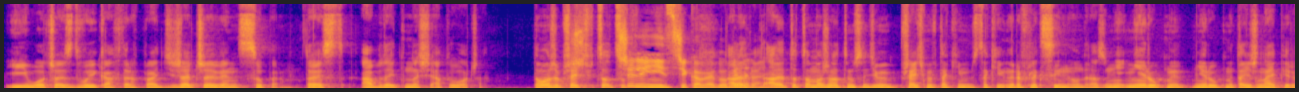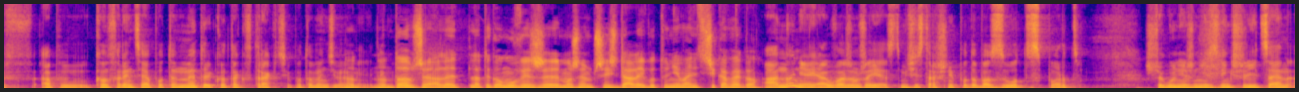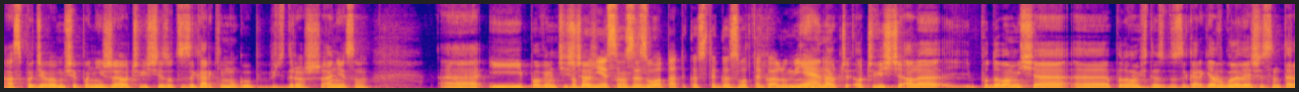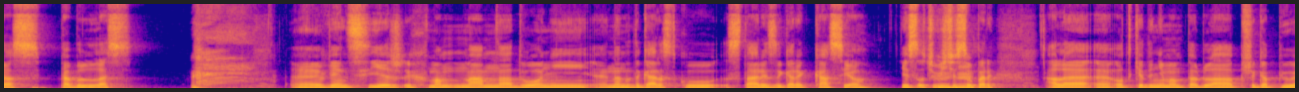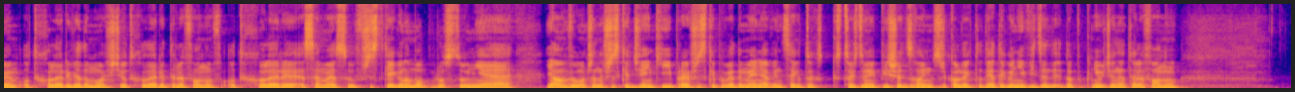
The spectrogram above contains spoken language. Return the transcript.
I WatchOS 2 wprowadzi rzeczy, więc super. To jest update odnośnie Apple Watcha. To może przejść... Co, co, Czyli nic ciekawego ale, generalnie. Ale to, to może o tym sądzimy. Przejdźmy w takim, z takim refleksyjnym od razu. Nie, nie, róbmy, nie róbmy tak, że najpierw Apple, konferencja, a potem my, tylko tak w trakcie, bo to będziemy no, mieli. No tak. dobrze, ale dlatego mówię, że możemy przejść dalej, bo tu nie ma nic ciekawego. A no nie, ja uważam, że jest. Mi się strasznie podoba złoty sport. Szczególnie, że nie zwiększyli cen, a spodziewałbym się po nich, że oczywiście złote zegarki mogłyby być droższe, a nie są. E, I powiem ci szczerze. No bo nie są ze złota, tylko z tego złotego aluminium. Nie, no tak? oczy, oczywiście, ale podoba mi się e, podoba mi się ten zegarek. Ja w ogóle wiesz, jestem teraz pebbleless. e, więc jeż, mam, mam na dłoni, na nadgarstku stary zegarek Casio. Jest oczywiście mm -hmm. super ale e, od kiedy nie mam Pebla, przegapiłem od cholery wiadomości, od cholery telefonów, od cholery SMS-ów, wszystkiego, no bo po prostu nie... Ja mam wyłączone wszystkie dźwięki i prawie wszystkie powiadomienia, więc jak ktoś do mnie pisze, dzwoni, cokolwiek, to ja tego nie widzę, dopóki nie wyciągnę telefonu.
